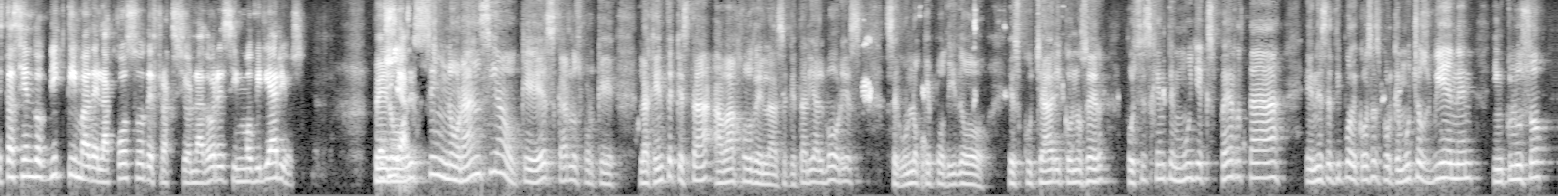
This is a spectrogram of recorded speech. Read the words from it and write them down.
está siendo víctima del acoso de fraccionadores inmobiliarios. Pero ¿es ignorancia o qué es, Carlos? Porque la gente que está abajo de la secretaria Albores, según lo que he podido escuchar y conocer, pues es gente muy experta en este tipo de cosas, porque muchos vienen incluso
